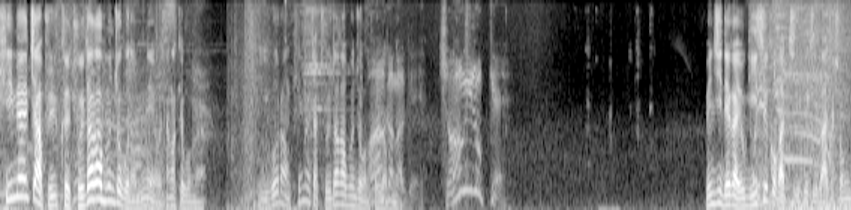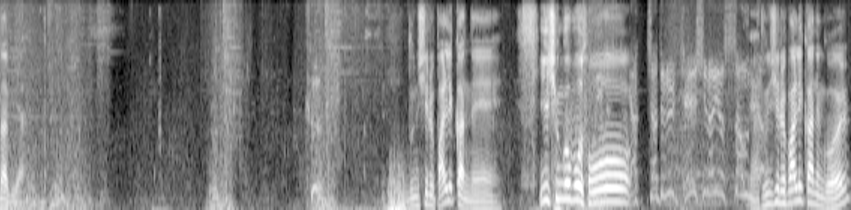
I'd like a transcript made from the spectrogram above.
필멸자 불클 둘 다 가본 적은 없네요. 생각해보면. 이거랑 필멸자 둘 다 가본 적은 별로 없네. 왠지 내가 여기 있을 것 같지. 그지? 맞아. 정답이야. 눈치를 빨리 깠네. 이 친구 보소. 야, 눈치를 빨리 까는 걸.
